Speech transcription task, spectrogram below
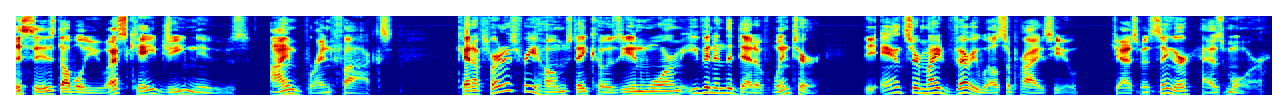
This is WSKG News. I'm Brent Fox. Can a furnace free home stay cozy and warm even in the dead of winter? The answer might very well surprise you. Jasmine Singer has more.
